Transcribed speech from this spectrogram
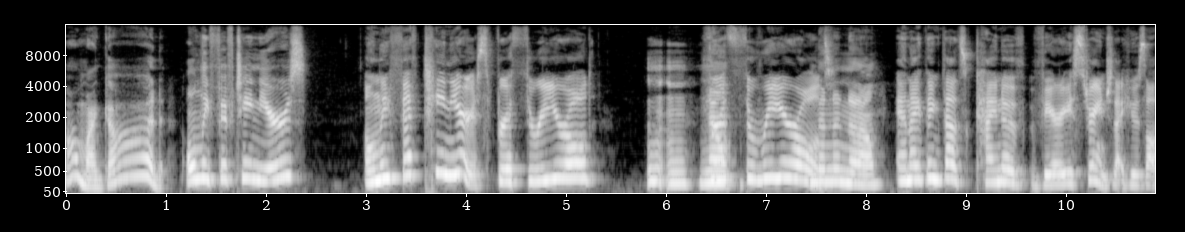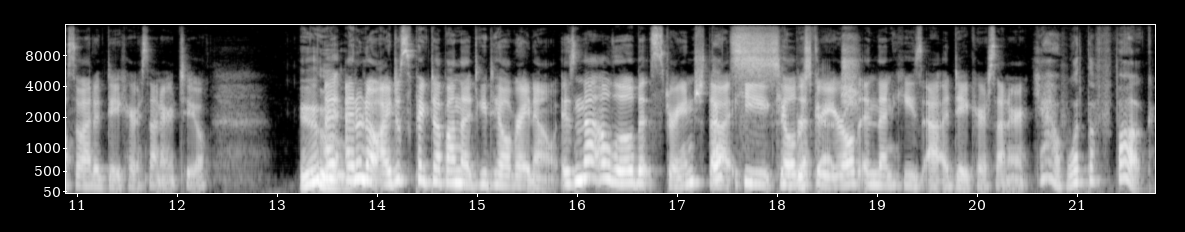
Oh my god. Only 15 years? Only 15 years for a three year old? Mm-mm. For No. a three year old. No, no, no. And I think that's kind of very strange that he was also at a daycare center, too. Ooh. I, I don't know. I just picked up on that detail right now. Isn't that a little bit strange that That's he killed a three year old and then he's at a daycare center? yeah, what the fuck?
